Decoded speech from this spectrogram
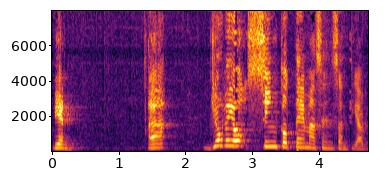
Bien, uh, yo veo cinco temas en Santiago.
